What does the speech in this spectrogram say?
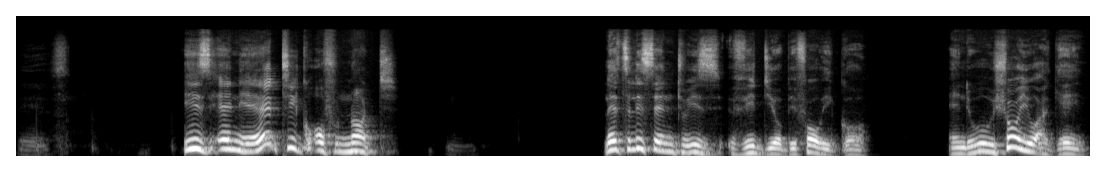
Yes. He is an heretic of not. Let's listen to his video before we go. And we will show you again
